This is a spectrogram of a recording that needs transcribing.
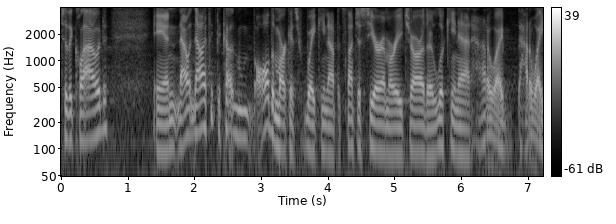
to the cloud. And now, now I think the, all the markets waking up. It's not just CRM or HR. They're looking at how do I how do I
